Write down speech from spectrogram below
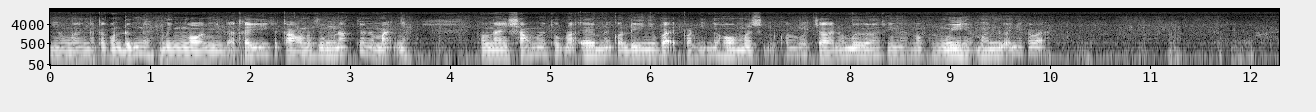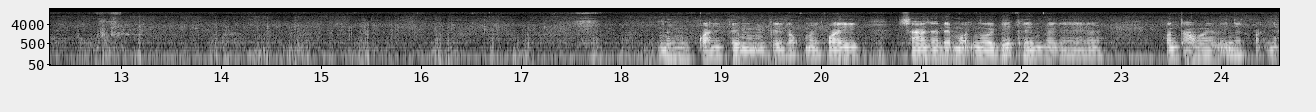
nhiều người người ta còn đứng này. Mình ngồi mình đã thấy cái tàu nó rung nắp rất là mạnh nha hôm nay sóng nó thuộc loại êm đấy còn đi như vậy còn những cái hôm mà có, có trời nó mưa thì nó còn nguy hiểm hơn nữa nhé các bạn. Mình quay thêm cái góc máy quay xa ra để mọi người biết thêm về cái con tàu này nữa nha các bạn nhé.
